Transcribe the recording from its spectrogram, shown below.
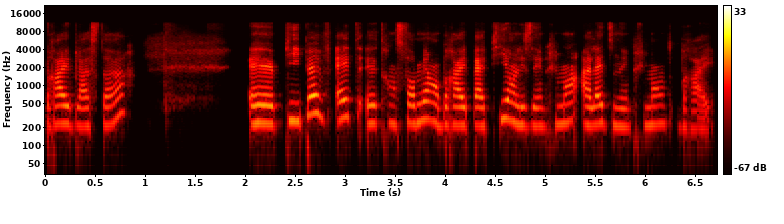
Braille Blaster. puis ils peuvent être transformés en Braille papier en les imprimant à l'aide d'une imprimante Braille.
